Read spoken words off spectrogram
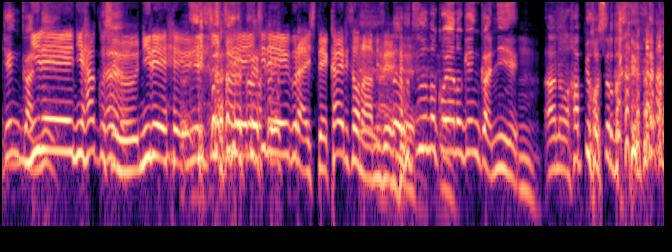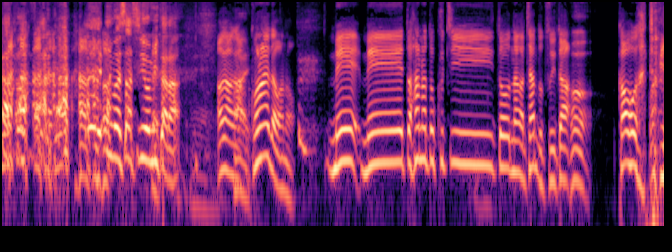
玄関に二礼二拍手、え二礼、一一礼、一礼ぐらいして帰りそうな店。普通の小屋の玄関に、あの、発表しとると今写真を見たら。あかんあかん。はいこの間はあの、目、目と鼻と口となんかちゃんとついたうん。顔があったっけ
